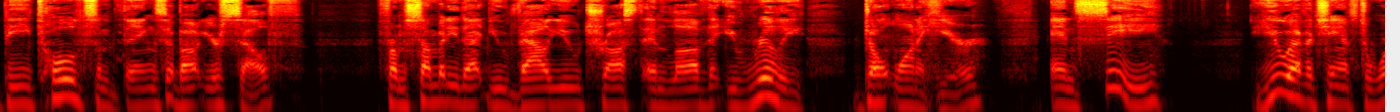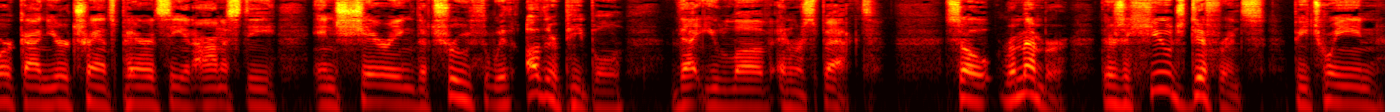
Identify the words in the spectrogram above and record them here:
be told some things about yourself from somebody that you value, trust, and love that you really don't want to hear. And C, you have a chance to work on your transparency and honesty in sharing the truth with other people that you love and respect. So remember, there's a huge difference between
